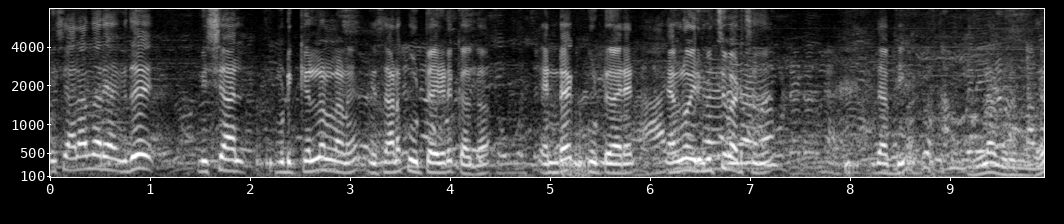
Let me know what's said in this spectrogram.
നിശാലെന്ന് പറയാം ഇത് വിശാൽ മുടിക്കലിലുള്ളതാണ്. നിശാടെ കൂട്ടുകാരിയുടെ എടുക്കുക എന്റെ കൂട്ടുകാരൻ. ഞങ്ങൾ ഒരുമിച്ച് പഠിച്ചത് ദബി എല്ലാം വരുന്നത്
